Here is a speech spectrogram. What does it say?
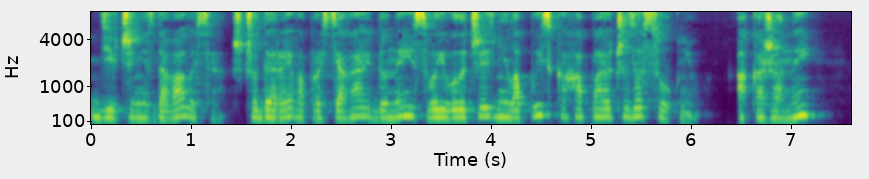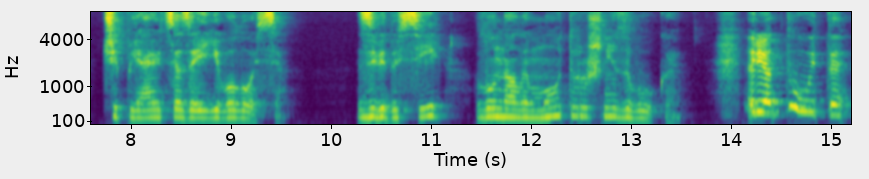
Дівчині здавалося, що дерева простягають до неї свої величезні лаписька, хапаючи за сукню, а кажани чіпляються за її волосся. Звідусіль лунали моторошні звуки. Рятуйте,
